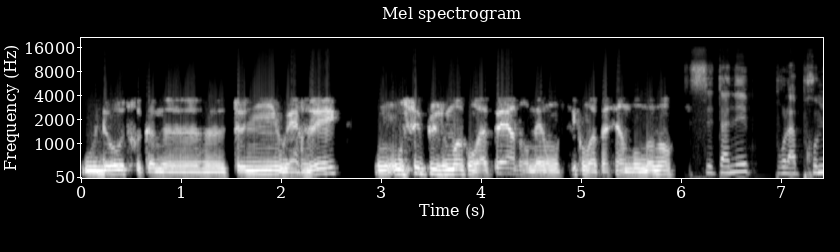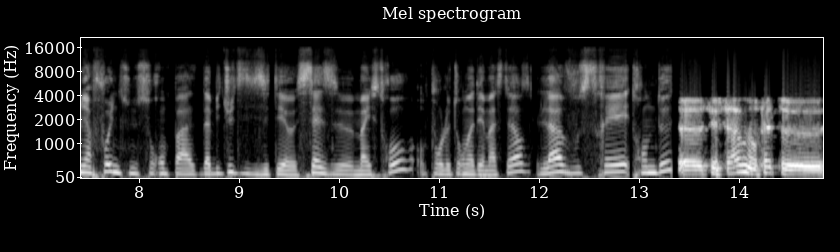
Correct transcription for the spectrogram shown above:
ou d'autres comme Tony ou Hervé, on sait plus ou moins qu'on va perdre, mais on sait qu'on va passer un bon moment. Cette année, pour la première fois, ils ne seront pas. D'habitude, ils étaient euh, 16 maestros pour le tournoi des Masters. Là, vous serez 32 Euh, c'est ça, en fait, euh,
